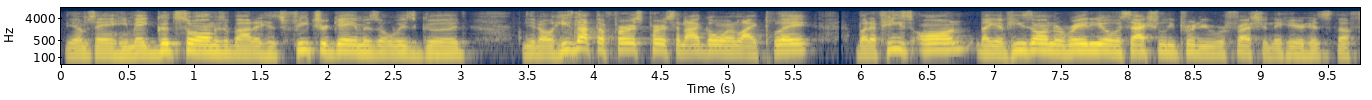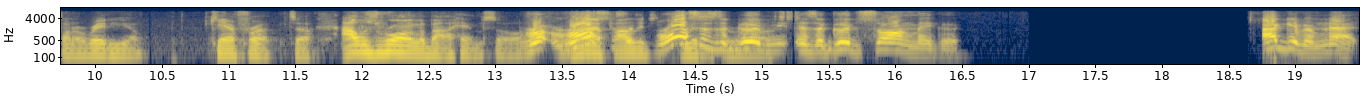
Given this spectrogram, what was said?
You know what I'm saying? He made good songs about it. His feature game is always good. You know, he's not the first person I go and like play, but if he's on, like if he's on the radio, it's actually pretty refreshing to hear his stuff on the radio. Can't front. So I was wrong about him. So my Ross, is a, Ross is a good Ross. is a good song maker. I give him that.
